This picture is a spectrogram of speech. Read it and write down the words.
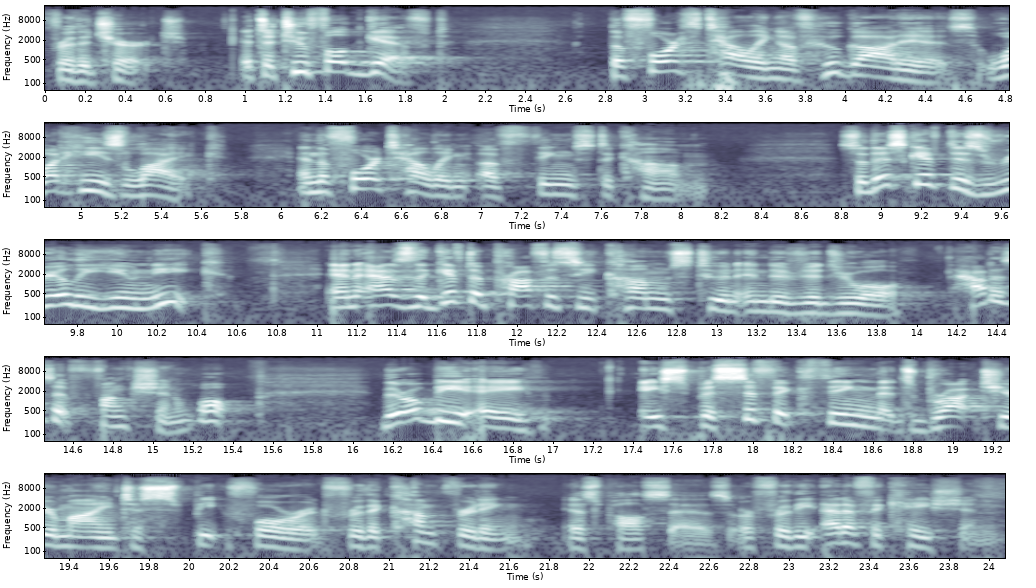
for the church. It's a twofold gift the forthtelling of who God is, what He's like, and the foretelling of things to come. So, this gift is really unique. And as the gift of prophecy comes to an individual, how does it function? Well, there will be a, a specific thing that's brought to your mind to speak forward for the comforting, as Paul says, or for the edification,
